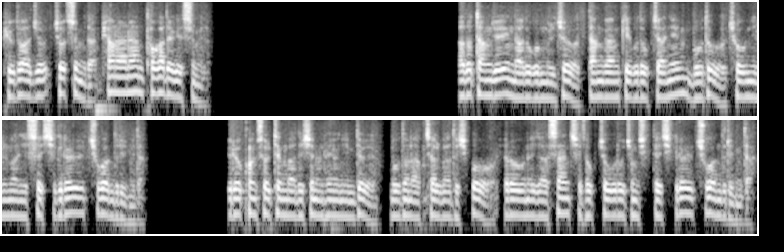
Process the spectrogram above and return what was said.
뷰도 아주 좋습니다. 편안한 터가 되겠습니다. 나도 땅주인 나도 건물주 땅과 함께 구독자님 모두 좋은 일만 있으시기를 축원드립니다. 유료 컨설팅 받으시는 회원님들 모두 낙찰 받으시고 여러분의 자산 지속적으로 증식되시기를 축원드립니다.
